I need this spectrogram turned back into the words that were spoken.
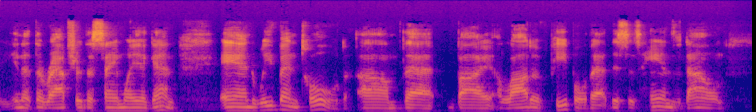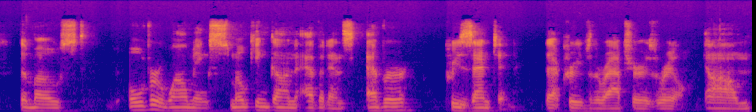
you know the rapture the same way again. And we've been told um, that by a lot of people that this is hands down the most overwhelming smoking gun evidence ever presented that proves the rapture is real. Um,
